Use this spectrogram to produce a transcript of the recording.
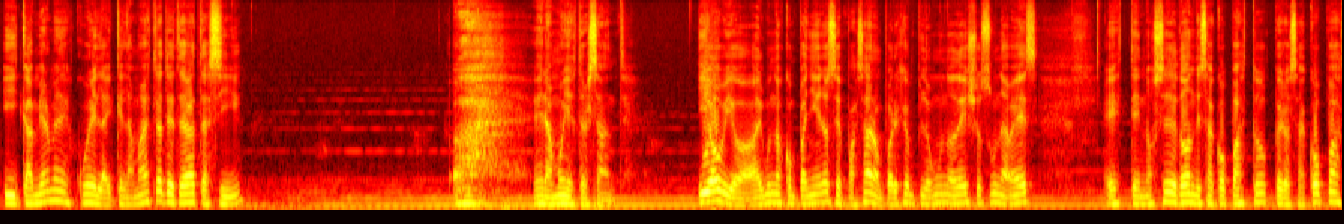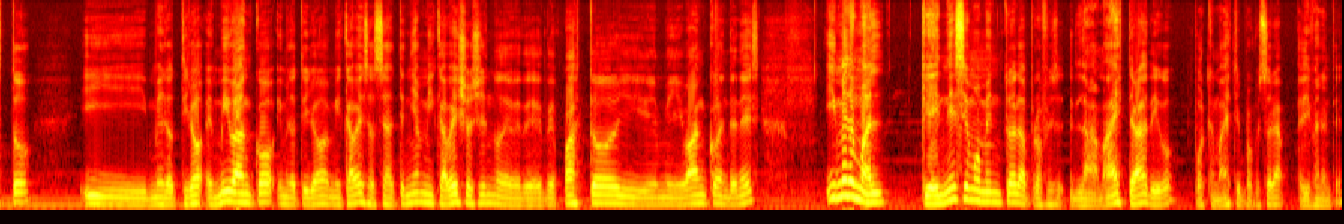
Y cambiarme de escuela y que la maestra te trate así, Ah, era muy estresante. Y obvio, algunos compañeros se pasaron. Por ejemplo, uno de ellos una vez, este, no sé de dónde sacó pasto, pero sacó pasto y me lo tiró en mi banco y me lo tiró en mi cabeza. O sea, tenía mi cabello lleno de, pasto y en mi banco, ¿entendés? Y menos mal que en ese momento la, la maestra, digo, porque maestra y profesora es diferente,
